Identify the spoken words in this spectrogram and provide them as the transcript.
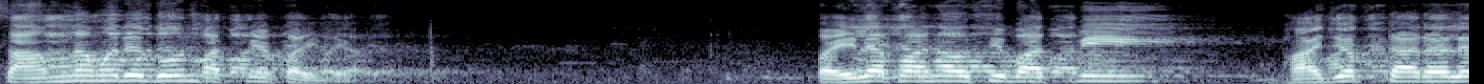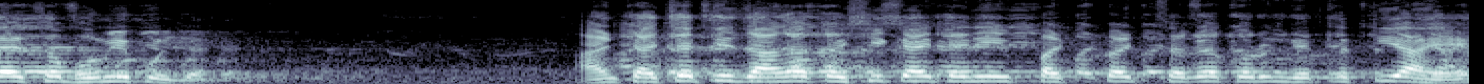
सामनामध्ये दोन बातम्या पाहिल्या. पहिल्या पानावरती बातमी भाजप कार्यालयाचं भूमिपूजन. आणि त्याच्यात ती जागा कशी काय त्यांनी पटपट सगळं करून घेतलं ती आहे.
